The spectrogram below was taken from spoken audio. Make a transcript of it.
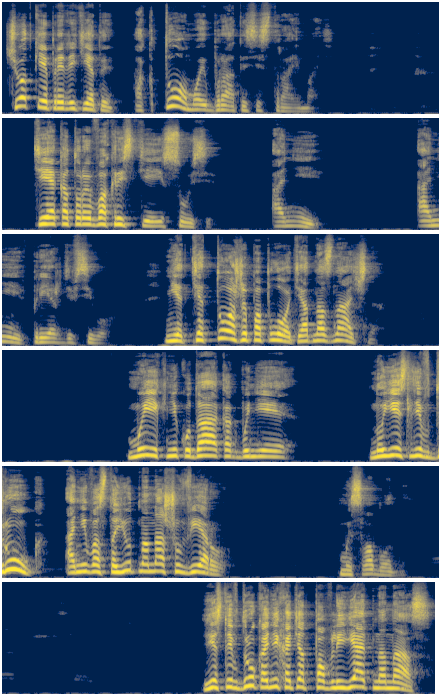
Четкие приоритеты. А кто мой брат и сестра и мать? Те, которые во Христе Иисусе. Они. Они прежде всего. Нет, те тоже по плоти, однозначно. Мы их никуда как бы не... Но если вдруг они восстают на нашу веру, мы свободны. Если вдруг они хотят повлиять на нас –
